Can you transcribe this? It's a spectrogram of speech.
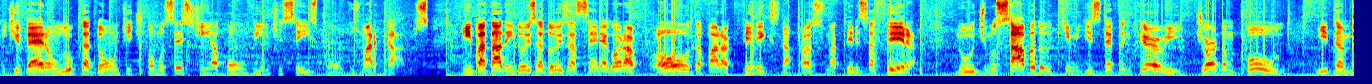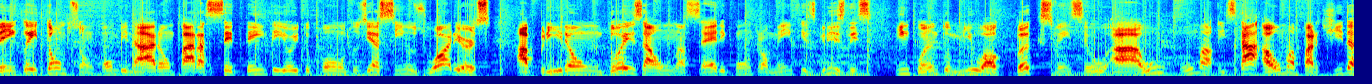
que tiveram Luca Doncic como cestinha com 26 pontos marcados. Empatada em 2 a 2, a série agora volta para Phoenix na próxima terça-feira. No último sábado, o time de Stephen Curry, Jordan Poole e também Clay Thompson combinaram para 78 pontos e assim os Warriors abriram 2 a 1 na série contra o Memphis Grizzlies, enquanto Milwaukee Bucks venceu a uma está a uma partida,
